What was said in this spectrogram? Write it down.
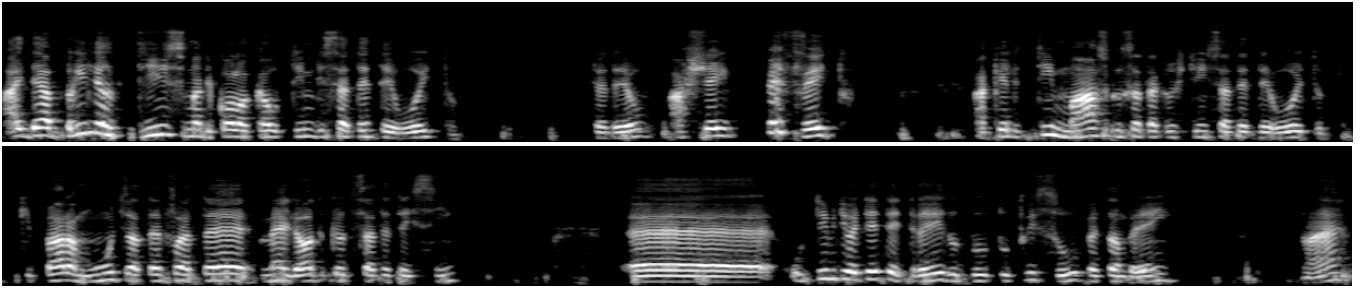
a ideia brilhantíssima de colocar o time de 78, entendeu? Achei perfeito. Aquele time másculo Santa Cruz em 78, que, que para muitos até foi até melhor do que o de 75. É, o time de 83, do, do, do Tri Super também, né?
